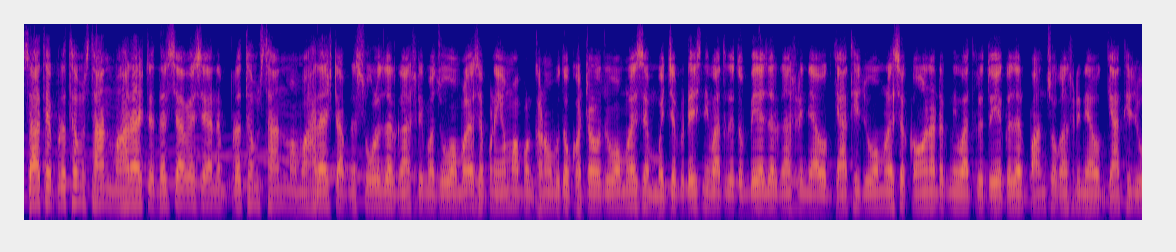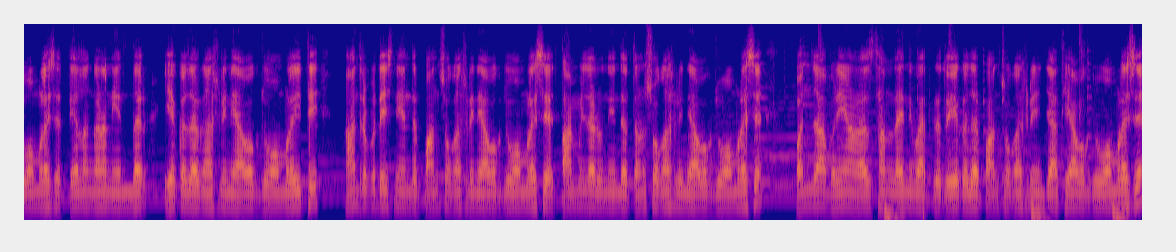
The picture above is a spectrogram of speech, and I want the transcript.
સાથે પ્રથમ સ્થાન મહારાષ્ટ્ર દર્શાવે છે અને પ્રથમ સ્થાનમાં મહારાષ્ટ્ર આપણે સોળ હજાર ગાંસડીમાં જોવા મળે છે. પણ એમાં પણ ઘણો બધો ઘટાડો જોવા મળે છે. મધ્યપ્રદેશની વાત કરીએ તો બે હજાર ગાંસડીની આવક ક્યાંથી જોવા મળે છે. કર્ણાટકની વાત કરીએ તો એક હજાર પાંચસો ગાંસડીની આવક ક્યાંથી જોવા મળે છે. તેલંગાણાની અંદર એક હજાર ગાંસડીની આવક જોવા મળી હતી. આંધ્રપ્રદેશની અંદર પાંચસો ગાંસડીની આવક જોવા મળે છે. તામિલનાડુની અંદર ત્રણસો ગાંસડીની આવક જોવા મળે છે. પંજાબ, હરિયાણા, રાજસ્થાન લાઈનની વાત કરીએ તો એક હજાર પાંચસો ગાંસડીની જ્યાંથી આવક જોવા મળે છે.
